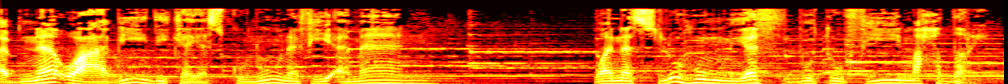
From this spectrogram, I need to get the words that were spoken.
أبناء عبيدك يسكنون في أمان ونسلهم يثبت في محضرك.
